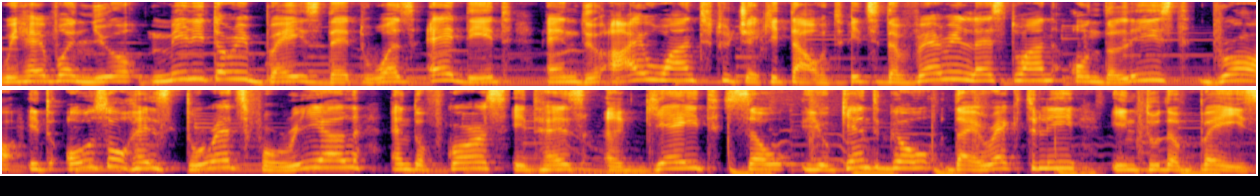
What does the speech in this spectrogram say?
we have a new military base that was added and I want to check it out. It's the very last one on the list. Bro, it also has turrets for real and of course it has a gate so you can't go directly into the base.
